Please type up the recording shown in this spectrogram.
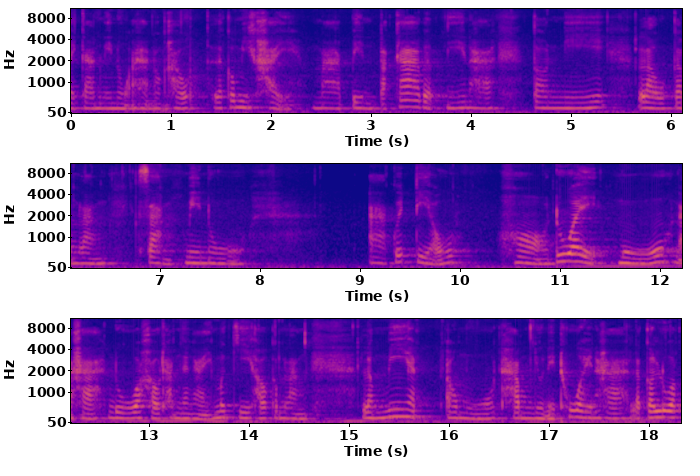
รายการเมนูอาหารของเขา แล้วก็มีไข่มาเป็นตะกร้าแบบนี้นะคะ ตอนนี้เรากำลังสั่งเมนูก๋วยเตี๋ยวห่อด้วยหมูนะคะ ดูว่าเขาทำยังไง เมื่อกี้เขากำลัง ละเมียดเอาหมูทำอยู่ในถ้วยนะคะ แล้วก็ลวก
